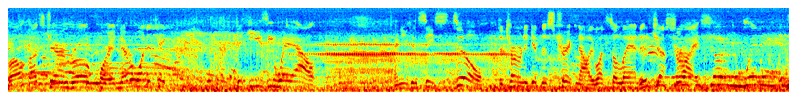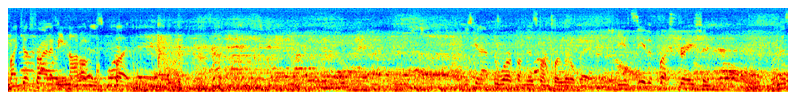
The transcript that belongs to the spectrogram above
Well, that's Jaren Grob for you. Never wanted to take the easy way out. And you can see still determined to get this trick now. He wants to land it just right. And by just right, I mean not on his butt. Just gonna have to work on this one for a little bit. See the frustration. And this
